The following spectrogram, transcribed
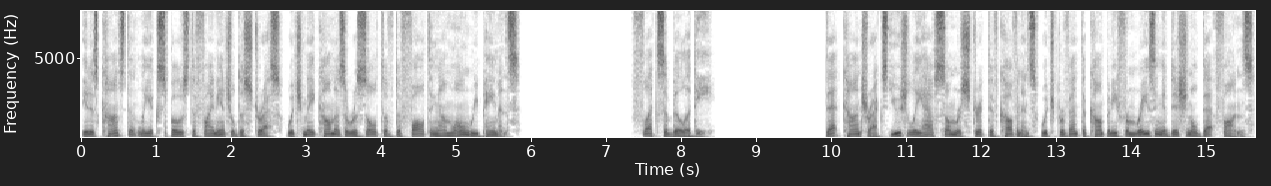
it is constantly exposed to financial distress which may come as a result of defaulting on loan repayments. Flexibility. Debt contracts usually have some restrictive covenants which prevent the company from raising additional debt funds,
